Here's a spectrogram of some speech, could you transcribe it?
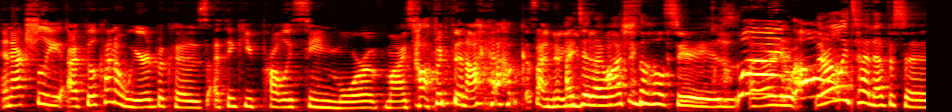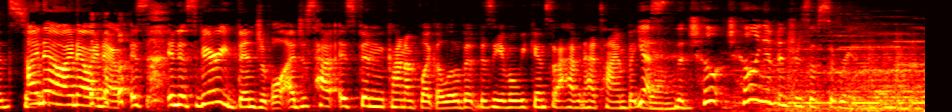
And actually, I feel kind of weird because I think you've probably seen more of my topic than I have because I know you I did. I watched the whole series. I already, Oh. There are oh. only ten episodes. So I know, I know, I know. It's and it's very bingeable. I just have it's been kind of like a little bit busy of a weekend, so I haven't had time. But yes, Yeah. the chill, chilling adventures of Sabrina.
